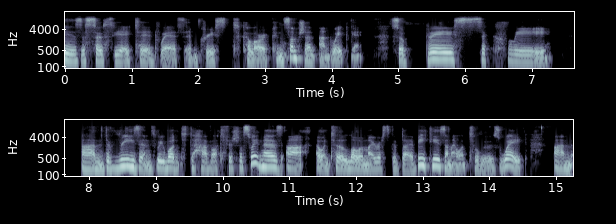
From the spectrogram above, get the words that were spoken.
is associated with increased caloric consumption and weight gain. So basically, um, the reasons we want to have artificial sweeteners are I want to lower my risk of diabetes and I want to lose weight. Um,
